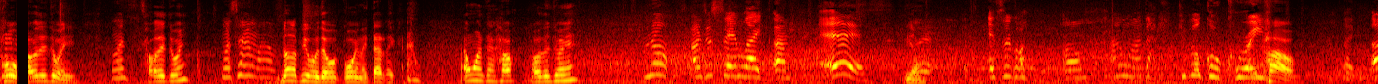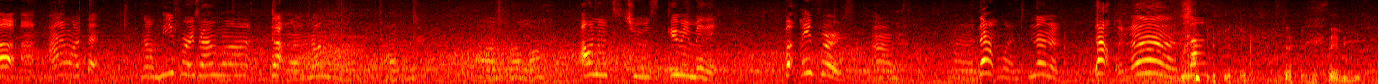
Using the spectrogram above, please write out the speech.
Who? How are they doing? one, How are they doing? one time, um, No, the people that were going like that, like, "Ow, I want that. How? How are they doing it? no, I'm just saying like, um, if. Yeah. If they go, um, I don't want that. People go crazy. How? Like, uh, uh, I don't want that. No, me first. I want that one. No, no, no. Um, um, I don't know what to choose. Give me a minute. But me first. Um, uh,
